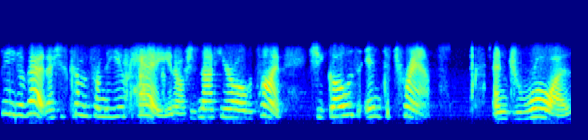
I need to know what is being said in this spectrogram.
big event. Now she's coming from the UK. You know, she's not here all the time. She goes into trance and draws.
